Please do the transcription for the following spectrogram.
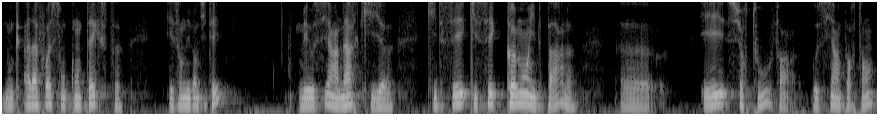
donc à la fois son contexte et son identité, mais aussi un arc qui, euh, sait, qui sait comment il parle, euh, et surtout, enfin aussi important,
